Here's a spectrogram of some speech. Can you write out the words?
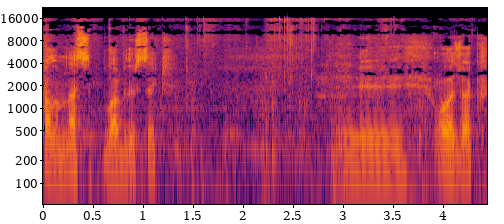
Bakalım nasip bulabilirsek. Ee, olacak.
